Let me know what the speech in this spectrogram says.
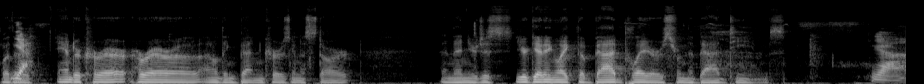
Whether Yeah. Ander Herrera, Herrera, I don't think Bentancur is going to start, and then you're just you're getting like the bad players from the bad teams. Yeah.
